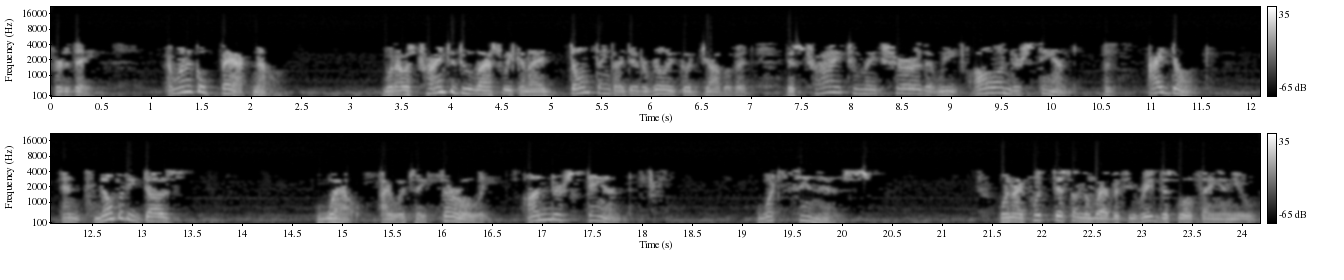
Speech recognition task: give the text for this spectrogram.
for today. I want to go back now. What I was trying to do last week, and I don't think I did a really good job of it, is try to make sure that we all understand. I don't. And nobody does well, I would say, thoroughly. Understand what sin is when I put this on the web, if you read this little thing and you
